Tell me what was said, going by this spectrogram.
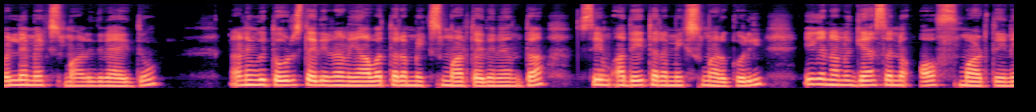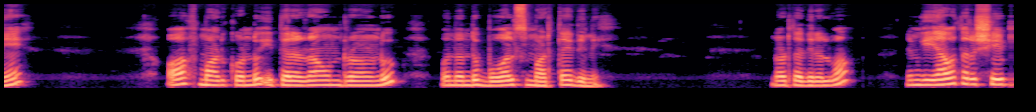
ಒಳ್ಳೆ ಮಿಕ್ಸ್ ಮಾಡಿದರೆ ಆಯಿತು. ನಾನು ನಿಮಗೆ ತೋರಿಸ್ತಾ ಇದ್ದೀನಿ, ನಾನು ಯಾವ ಥರ ಮಿಕ್ಸ್ ಮಾಡ್ತಾ ಇದ್ದೀನಿ ಅಂತ. ಸೇಮ್ ಅದೇ ಥರ ಮಿಕ್ಸ್ ಮಾಡ್ಕೊಳ್ಳಿ. ಈಗ ನಾನು ಗ್ಯಾಸನ್ನು ಆಫ್ ಮಾಡ್ತೀನಿ. ಆಫ್ ಮಾಡಿಕೊಂಡು ಈ ಥರ ರೌಂಡ್ ರೌಂಡು ಒಂದೊಂದು ಬಾಲ್ಸ್ ಮಾಡ್ತಾ ಇದ್ದೀನಿ. ನೋಡ್ತಾ ಇದ್ದೀರಲ್ವಾ? ನಿಮಗೆ ಯಾವ ಥರ ಶೇಪ್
